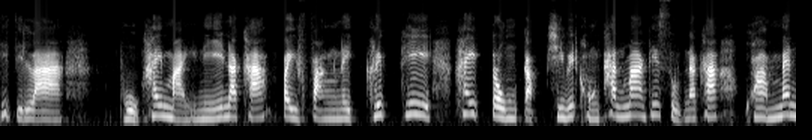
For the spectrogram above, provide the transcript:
ที่จิลาผูกให้ใหม่นี้นะคะ ไปฟังในคลิปที่ให้ตรงกับชีวิตของท่านมากที่สุดนะคะ ความแม่น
